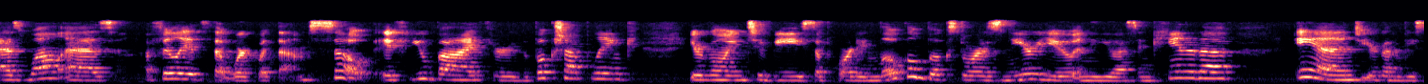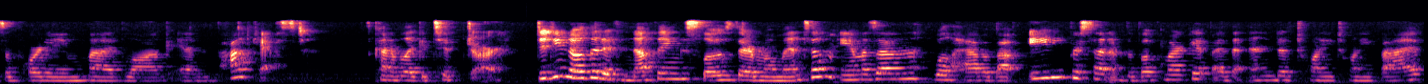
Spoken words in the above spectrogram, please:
as well as affiliates that work with them. So if you buy through the Bookshop link, you're going to be supporting local bookstores near you in the US and Canada, and you're going to be supporting my blog and podcast. It's kind of like a tip jar. Did you know that if nothing slows their momentum, Amazon will have about 80% of the book market by the end of 2025?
